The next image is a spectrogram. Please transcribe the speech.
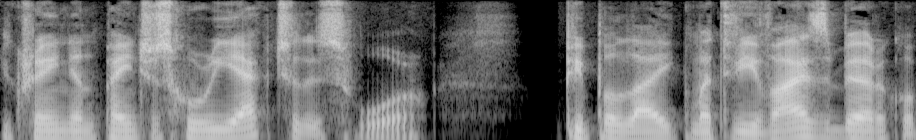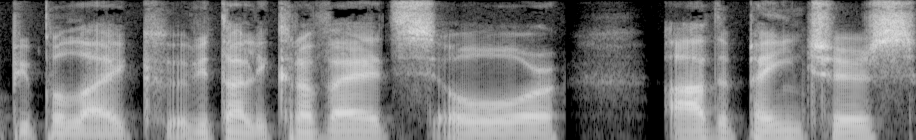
Ukrainian painters who react to this war people like Matvey Vaisberg or people like Vitaly Kravets or other painters.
